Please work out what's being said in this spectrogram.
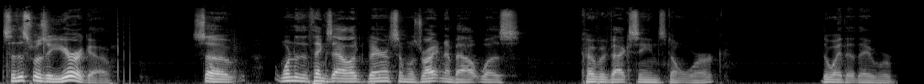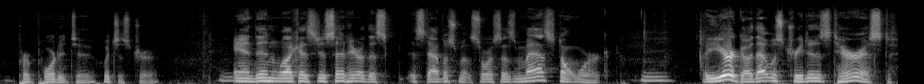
so this was a year ago. So one of the things Alex Berenson was writing about was COVID vaccines don't work the way that they were purported to, which is true. Mm. And then, like I just said here, this establishment source says masks don't work. Mm. A year ago, that was treated as terrorist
